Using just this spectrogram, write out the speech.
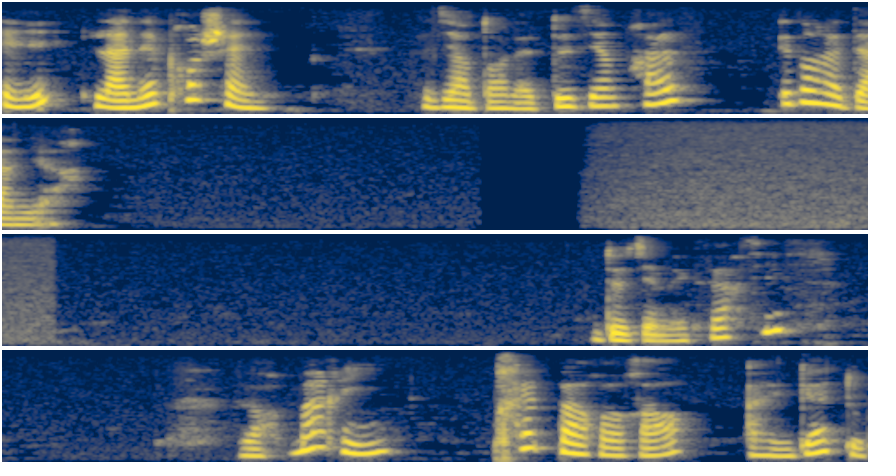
et l'année prochaine, c'est-à-dire dans la deuxième phrase et dans la dernière. Deuxième exercice. Alors Marie préparera un gâteau.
